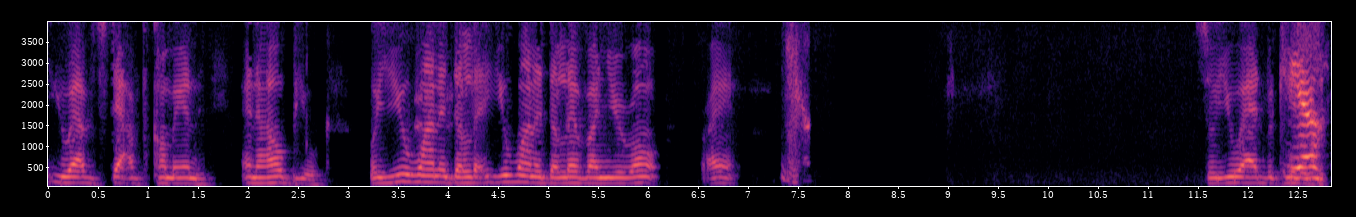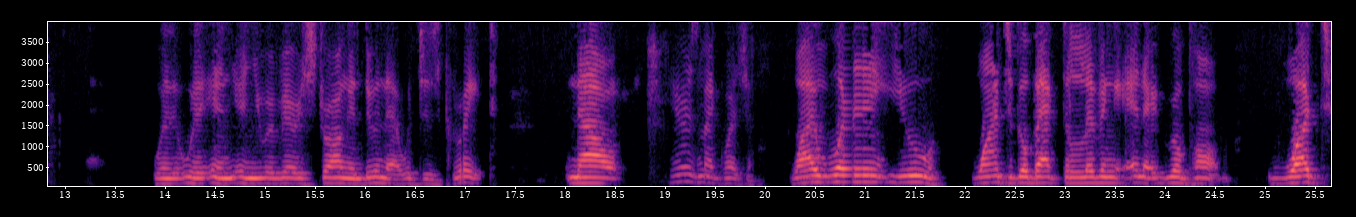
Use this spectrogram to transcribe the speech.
you have staff come in and help you but you wanted to li- you wanted to live on your own right? So you advocated Yes. with, with and, and you were very strong in doing that which is great. Now here's my question. Why wouldn't you want to go back to living in a group home? What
